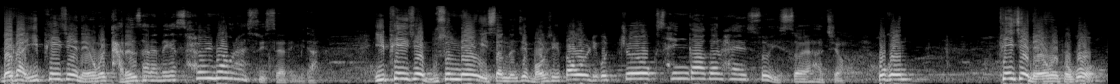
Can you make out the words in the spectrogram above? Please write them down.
내가 이 페이지의 내용을 다른 사람에게 설명을 할 수 있어야 됩니다. 이 페이지에 무슨 내용이 있었는지 머릿속에 떠올리고 쭉 생각을 할 수 있어야 하죠. 혹은 페이지의 내용을 보고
